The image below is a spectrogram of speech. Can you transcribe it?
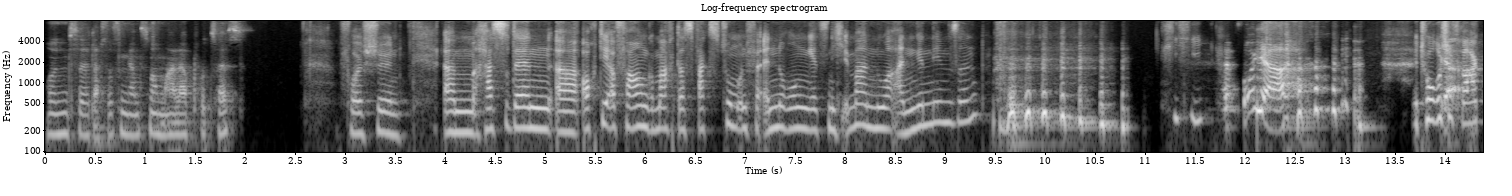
Und äh, das ist ein ganz normaler Prozess. Voll schön. Ähm, hast du denn äh, auch die Erfahrung gemacht, dass Wachstum und Veränderungen jetzt nicht immer nur angenehm sind? oh ja. Rhetorische ja. Fragen.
